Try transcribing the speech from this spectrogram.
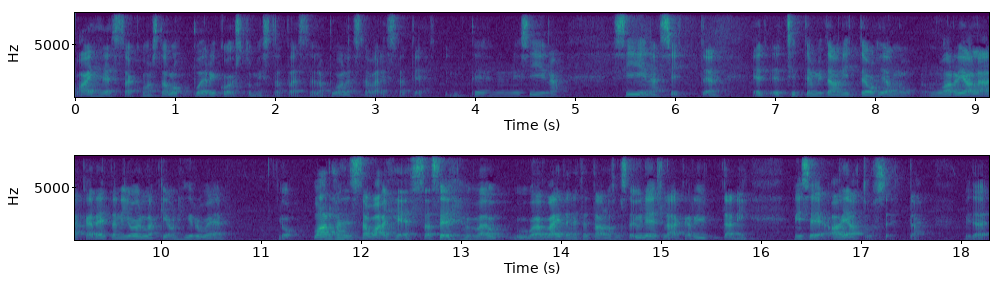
vaiheessa, kun on sitä loppuerikoistumista tai siellä puolessa välissä tehnyt, niin siinä, siinä sitten. Et, et sitten mitä on itse ohjannut nuoria lääkäreitä, niin joillakin on hirveän jo varhaisessa vaiheessa se, mä väitän, että tämä on sellaista yleislääkäriyttä, niin, niin se ajatus, että, mitä,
